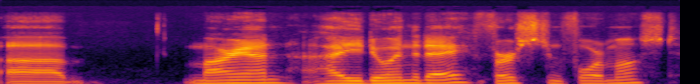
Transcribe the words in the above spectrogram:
Uh, Marreon, how you doing today? First and foremost.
